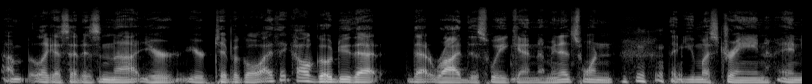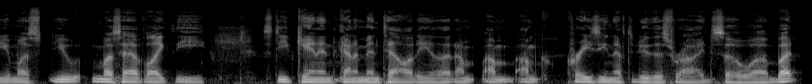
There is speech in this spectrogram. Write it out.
I'm, like I said, it's not your your typical. I think I'll go do that that ride this weekend. I mean, it's one that you must train, and you must you must have like the Steve Cannon kind of mentality that I'm I'm I'm crazy enough to do this ride. So, uh, but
